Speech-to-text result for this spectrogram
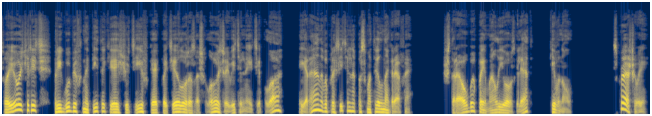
В свою очередь, пригубив напиток и ощутив, как по телу разошлось живительное тепло, Иран вопросительно посмотрел на графа. Штрауба поймал его взгляд, кивнул. «Спрашивай».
